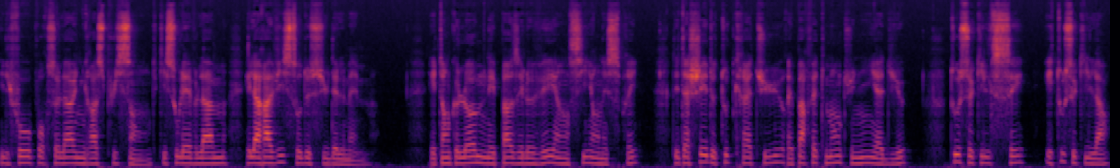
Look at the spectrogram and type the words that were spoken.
Il faut pour cela une grâce puissante qui soulève l'âme et la ravisse au-dessus d'elle-même et tant que l'homme n'est pas élevé ainsi en esprit, détaché de toute créature et parfaitement uni à Dieu, tout ce qu'il sait et tout ce qu'il a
